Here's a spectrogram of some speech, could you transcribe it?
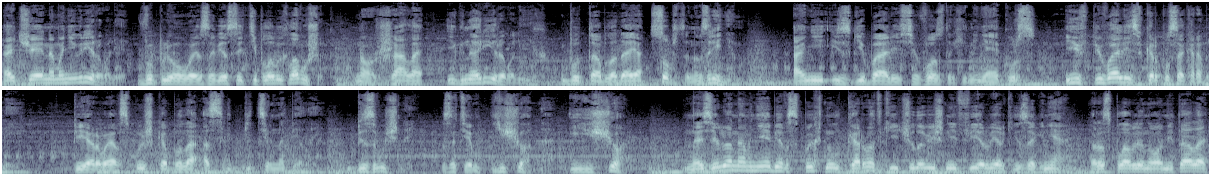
отчаянно маневрировали, выплевывая завесы тепловых ловушек. Но жало игнорировали их, будто обладая собственным зрением. Они изгибались в воздухе, меняя курс, и впивались в корпуса кораблей. Первая вспышка была ослепительно белой, беззвучной. Затем еще одна и еще. На зеленом небе вспыхнул короткий чудовищный фейерверк из огня, расплавленного металла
